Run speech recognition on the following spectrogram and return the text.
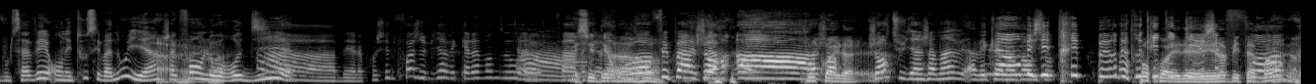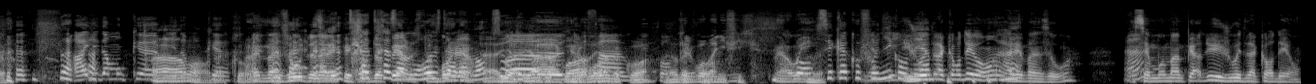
vous le savez, on est tous évanouis. Hein. Ah, chaque fois, on le redit. Ah, ben la prochaine fois, je viens avec Alain Vanzo. Ah. Enfin, Mais c'est des-. Ah, Oh, fais pas genre ah Pourquoi genre, il a- genre, tu viens jamais avec Alain Non, mais j'ai très peur d'être Pourquoi il, critiqué est, il chaque habite à fois. Ah, il est dans mon cœur, il est Ah, dans mon cœur. Vanzo, de pêcheurs perles, amoureuse. Ah, Quelle voix magnifique. Ah. Bon, c'est cacophonique, on Il un- de l'accordéon, hein, Alain Vanzo. Hein. À Hein ce moment perdu, il jouait de l'accordéon.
